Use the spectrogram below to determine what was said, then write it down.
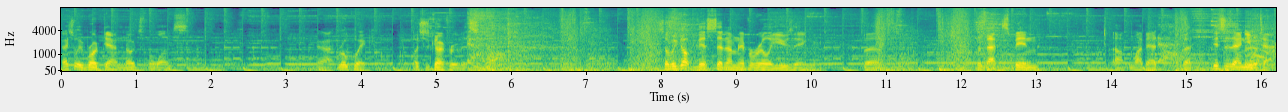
I actually wrote down notes for once. Alright, real quick. Let's just go through this. So we got this that I'm never really using for, for that spin. Oh, my bad. But this is our new attack.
